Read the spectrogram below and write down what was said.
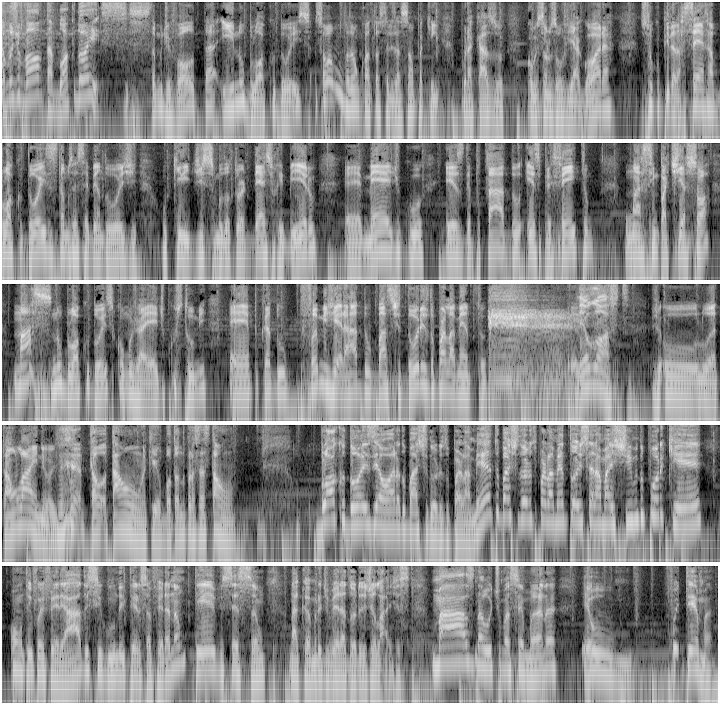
Estamos de volta, bloco 2. Estamos de volta e no bloco 2, só vamos fazer uma contextualização para quem por acaso começou a nos ouvir agora. Sucupira da Serra, bloco 2, estamos recebendo hoje o queridíssimo Dr. Décio Ribeiro, é, médico, ex-deputado, ex-prefeito, uma simpatia só, mas no bloco 2, como já é de costume, é época do famigerado Bastidores do Parlamento. Eu gosto. O Luan tá online hoje. tá, tá on aqui, o botão do processo tá on. Bloco 2 é a hora do Bastidores do Parlamento. O Bastidores do Parlamento hoje será mais tímido porque ontem foi feriado e segunda e terça-feira não teve sessão na Câmara de Vereadores de Lages. Mas na última semana eu fui tema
